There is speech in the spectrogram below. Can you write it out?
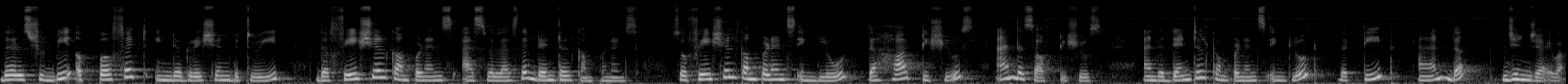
there should be a perfect integration between the facial components as well as the dental components. So facial components include the hard tissues and the soft tissues and the dental components include the teeth and the gingiva.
